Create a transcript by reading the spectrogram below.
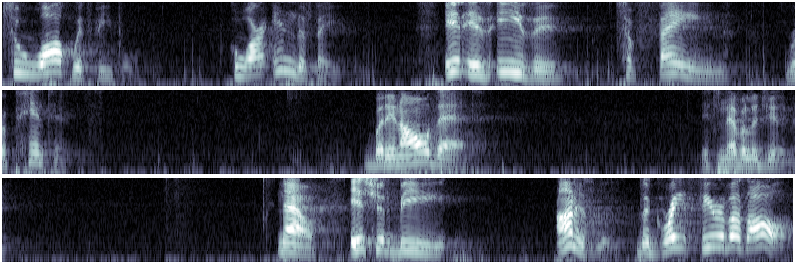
to walk with people who are in the faith. It is easy to feign repentance. But in all that, it's never legitimate. Now, it should be, honestly, the great fear of us all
